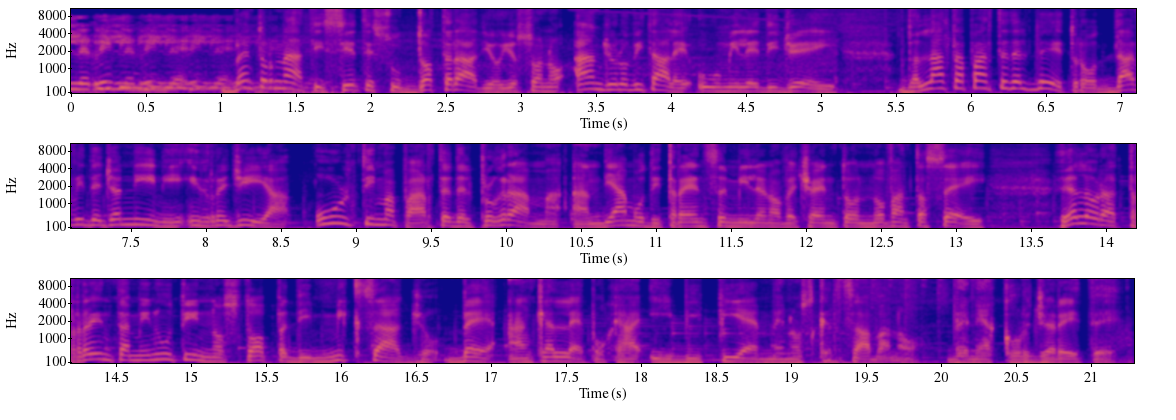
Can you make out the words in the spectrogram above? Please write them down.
Il Reviver. Bentornati, siete su Dot Radio, io sono Angelo Vitale, umile DJ. Dall'altra parte del vetro, Davide Giannini in regia, ultima parte del programma, andiamo di Trends 1996. E allora 30 minuti non stop di mixaggio, beh anche all'epoca i BPM non scherzavano, ve ne accorgerete.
